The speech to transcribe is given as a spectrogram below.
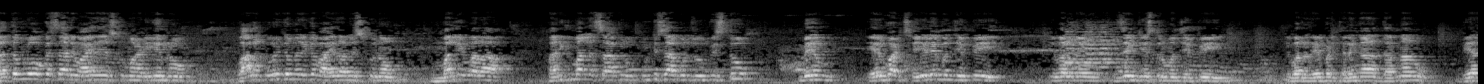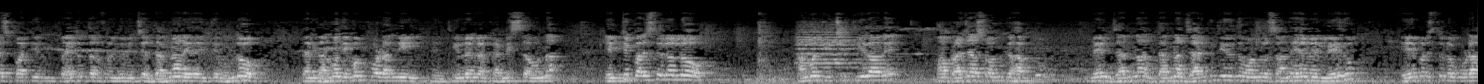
గతంలో ఒకసారి వాయిదా వేసుకోమని అడిగినారు వాళ్ళ కోరిక మేరకే వాయిదా వేసుకున్నాం. మళ్ళీ వాళ్ళ పనికి మళ్ళీ సాకులు కుంటి సాకులు చూపిస్తూ మేము ఏర్పాటు చేయలేమని చెప్పి ఇవాళ మేము రిజెక్ట్ చేస్తున్నామని చెప్పి ఇవాళ రేపటి తెలంగాణ ధర్నాను బీఆర్ఎస్ పార్టీ రైతుల తరఫున నిర్వహించే ధర్నా ఏదైతే ఉందో దానికి అనుమతి ఇవ్వకపోవడాన్ని నేను తీవ్రంగా ఖండిస్తా ఉన్నా. ఎట్టి పరిస్థితులలో అనుమతి ఇచ్చి తీరాలి. మా ప్రజాస్వామిక హక్కు. మేము ధర్నా ధర్నా జరిపి తీరుతాం అందులో సందేహమే లేదు. ఏ పరిస్థితుల్లో కూడా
